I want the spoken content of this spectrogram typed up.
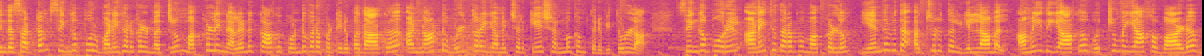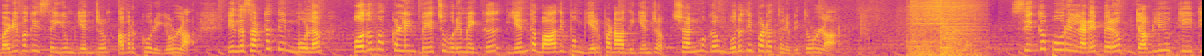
இந்த சட்டம் சிங்கப்பூர் வணிகர்கள் மற்றும் மக்களின் நலனுக்காக கொண்டுவரப்பட்டிருப்பதாக அந்நாட்டு உள்துறை அமைச்சர் கே. சண்முகம் தெரிவித்துள்ளார். சிங்கப்பூரில் அனைத்து தரப்பு மக்களும் எந்தவித அச்சுறுத்தல் இல்லாமல் அமைதியாக ஒற்றுமையாக வாழ வழிவகை செய்யும் என்றும் அவர் கூறியுள்ளார். இந்த சட்டத்தின் மூலம் பொதுமக்களின் பேச்சு உரிமைக்கு எந்த பாதிப்பும் ஏற்படாது என்றும் சண்முகம் உறுதிபட தெரிவித்துள்ளார். சிங்கப்பூரில் நடைபெறும் WTT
